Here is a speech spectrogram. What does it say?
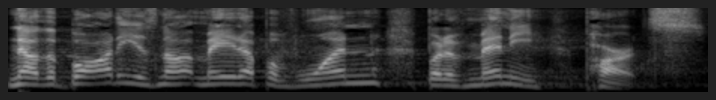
Now, the body is not made up of one, but of many parts.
